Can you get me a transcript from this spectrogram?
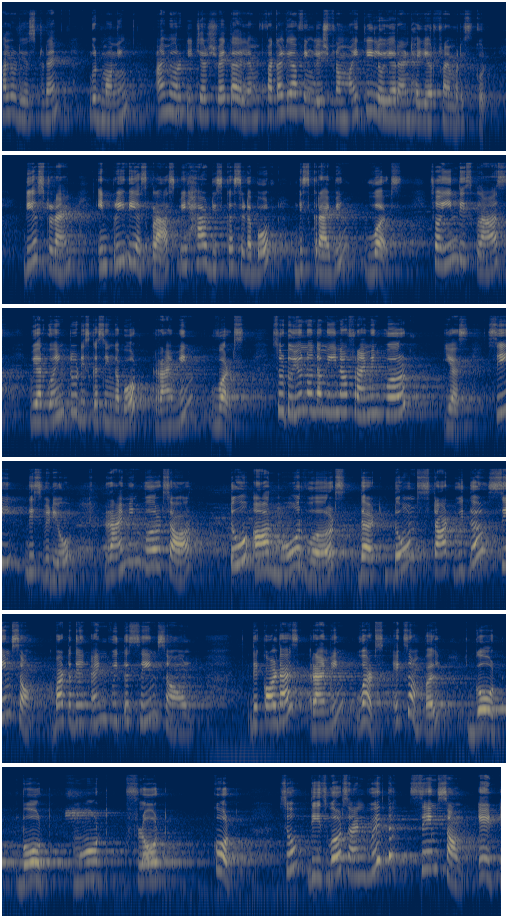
Hello dear student, good morning. I am your teacher Shwetha LM, Faculty of English from Mythri Lower and Higher Primary School. Dear student, in previous class we have discussed about describing words. So in this class we are going to discussing about rhyming words. So do you know the meaning of rhyming word? Yes. See this video. Rhyming words are two or more words that don't start with the same sound but they end with the same sound. They called as rhyming words. Example goat, boat, moat, float, coat. So these words end with the same sound at.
